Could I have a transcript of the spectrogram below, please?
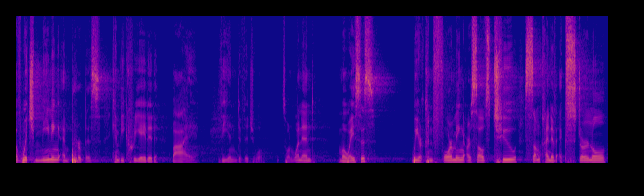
of which meaning and purpose can be created by the individual. So, on one end, mimesis, we are conforming ourselves to some kind of external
